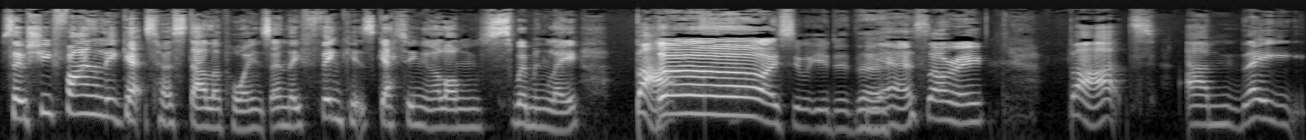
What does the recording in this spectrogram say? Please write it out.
so she finally gets her stellar points and they think it's getting along swimmingly. But oh, I see what you did there. yeah, sorry. But um, they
